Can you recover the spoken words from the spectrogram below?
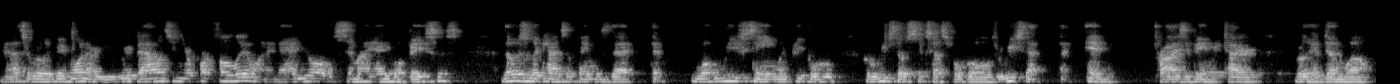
And that's a really big one. Are you rebalancing your portfolio on an annual or semi-annual basis? Those are the kinds of things that, that what we've seen when people who, who reach those successful goals or reach that, that end prize of being retired really have done well.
